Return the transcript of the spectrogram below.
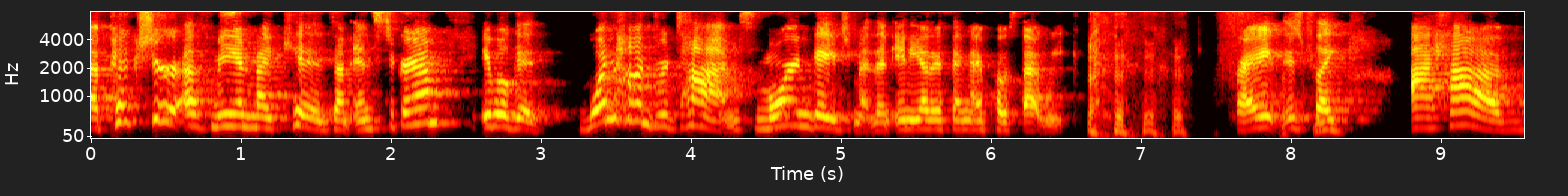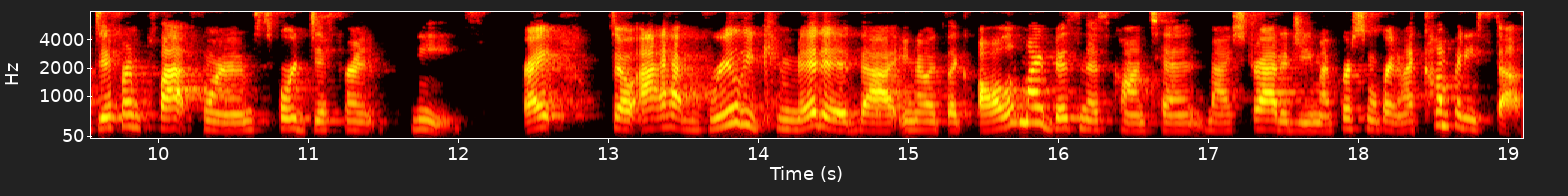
a picture of me and my kids on Instagram, it will get 100 times more engagement than any other thing I post that week. right? That's it's true. like I have different platforms for different needs, right? So I have really committed that, you know, it's like all of my business content, my strategy, my personal brand, my company stuff,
